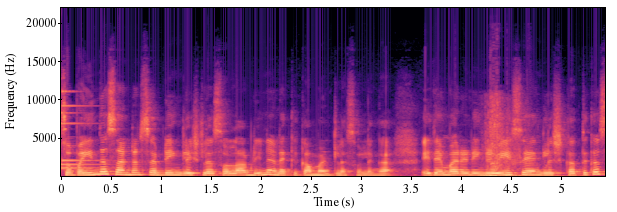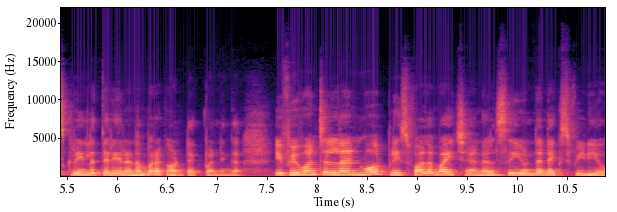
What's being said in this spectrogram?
ஸோ இப்போ இந்த சென்டென்ஸ் எப்படி இங்கிலீஷில் சொல்ல அப்படின்னு எனக்கு கமெண்ட்டில் சொல்லுங்கள் இதே மாதிரி நீங்களும் ஈஸியாக இங்கிலீஷ் கற்றுக்க ஸ்க்ரீனில் தெரியிற நம்பரை காண்டாக்ட் பண்ணுங்கள் if you want to learn more please follow my channel see you இந்த நெக்ஸ்ட் வீடியோ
